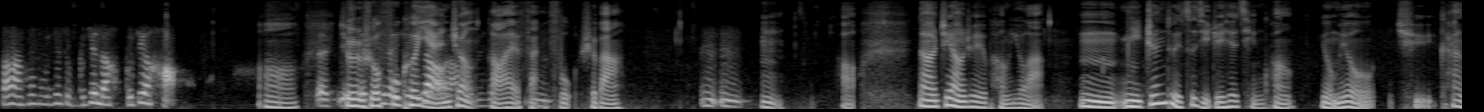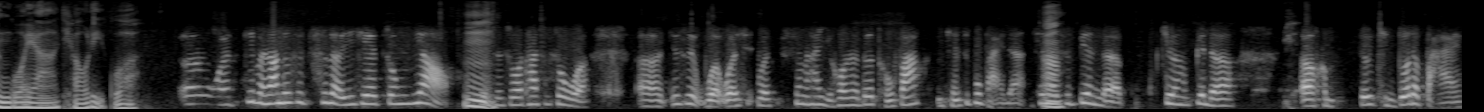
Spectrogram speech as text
反反复复，就是不见得不见好。哦，就是说妇科炎症老爱反复，是吧？嗯嗯嗯，好，那这样这位朋友啊，嗯，你针对自己这些情况有没有去看过呀？调理过？呃，我基本上都是吃了一些中药，嗯，就是说他是说我，呃，就是我我我生了他以后呢，这个头发以前是不白的，现在是变得就像变得呃很就挺多的白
